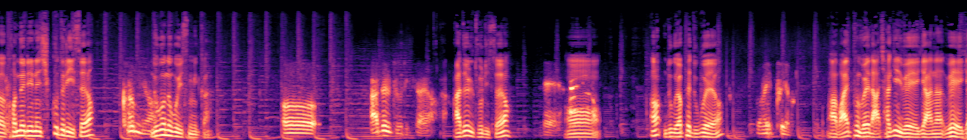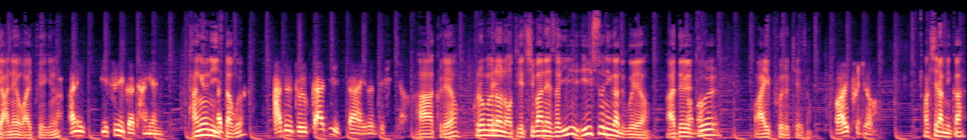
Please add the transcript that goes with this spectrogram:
어, 거느리는 식구들이 있어요? 그럼요. 누구 누구 있습니까? 어, 아들 둘 있어요. 아, 아들 둘 있어요? 네. 어, 어 누구 옆에 누구예요? 와이프요. 아 와이프 왜 나 자기 왜 얘기 안왜 얘기 안 해요 와이프 얘기는? 아니, 있으니까 당연히. 당연히 있다고요? 아들 둘까지 있다, 이런 뜻이죠. 아 그래요? 그러면은 어떻게 집안에서 1, 1순위가 누구예요? 아들 아마. 둘 와이프 이렇게 해서 와이프죠. 확실합니까?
